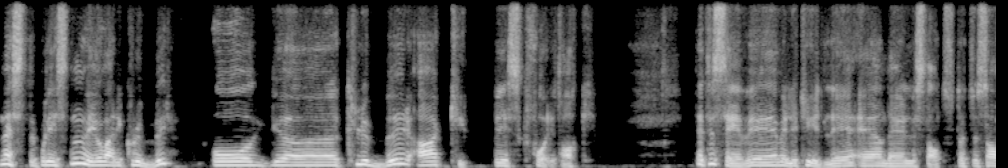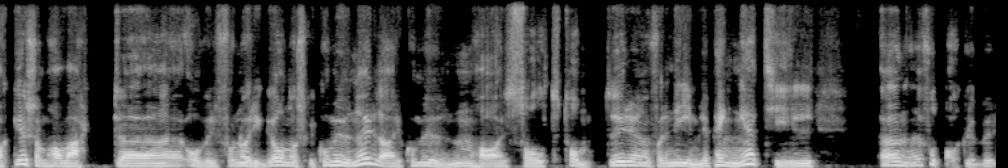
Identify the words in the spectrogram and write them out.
Neste på listen vil jo være klubber. Og uh, klubber er typisk foretak. Dette ser vi veldig tydelig i en del statsstøttesaker som har vært uh, overfor Norge og norske kommuner, der kommunen har solgt tomter for en rimelig penge til uh, fotballklubber,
